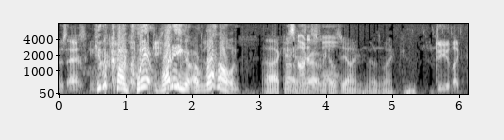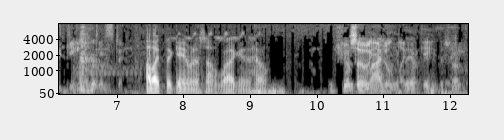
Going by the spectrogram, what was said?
was asking. Hibicon, like, quit game running around! Uh, I can't It's hear not you. as Miguel's small. yelling. That was Mike. Do you like the game tilted? I like the game when it's not lagging to hell. It should So be you lagging don't if like they updated the server.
